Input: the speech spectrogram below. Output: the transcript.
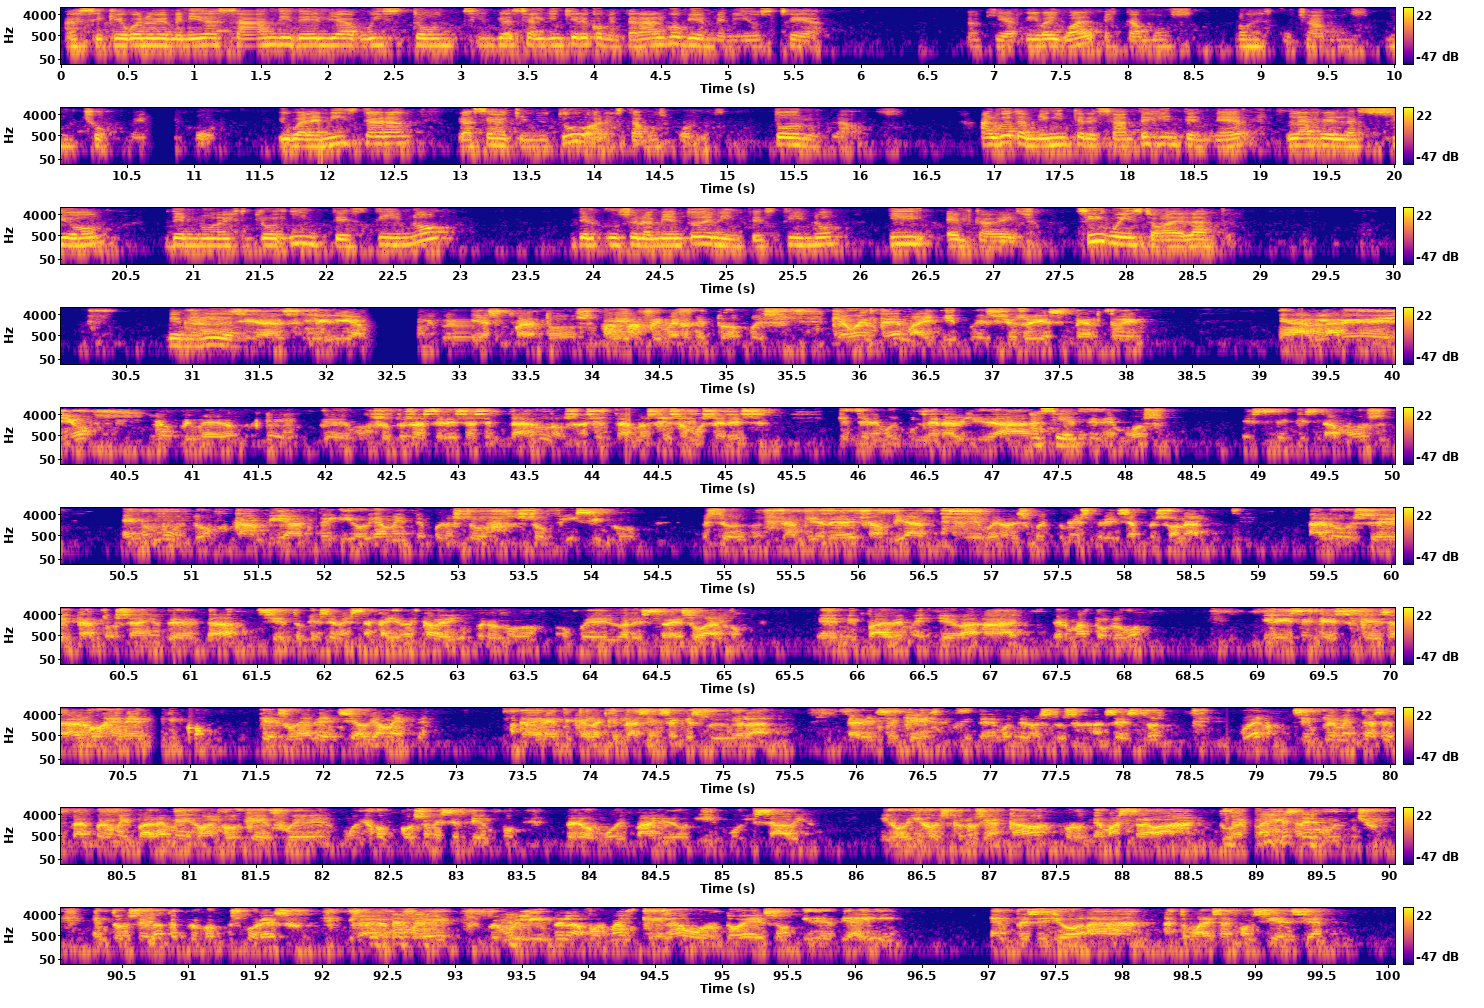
Así que bueno, bienvenida Sandy, Delia, Winston, Silvia, si alguien quiere comentar algo, bienvenido sea. Aquí arriba igual estamos, nos escuchamos mucho mejor. Igual en Instagram, gracias aquí en YouTube, ahora estamos por los todos los lados. Algo también interesante es entender la relación de nuestro intestino, del funcionamiento del intestino y el cabello. Sí, Winston, adelante. Bienvenido. Gracias, Lidia. Muy buenos días para todos. Eh, primero que todo, pues, qué buen tema y, pues yo soy experto en, en hablar de ello. Lo primero que debemos nosotros hacer es aceptarnos, aceptarnos que somos seres que tenemos vulnerabilidad, que tenemos, este, que estamos en un mundo cambiante y obviamente por nuestro, físico nuestro, también debe cambiar. Eh, bueno, les cuento mi experiencia personal. A los 14 eh, años de edad siento que se me está cayendo el cabello, pero no, no fue al estrés o algo. Eh, mi padre me lleva al dermatólogo y le dice que es, que es algo genético, que es una herencia obviamente. La genética es la, que, la ciencia que estudia la, herencia que, que, tenemos de nuestros ancestros. Bueno, simplemente aceptar, pero mi padre me dijo algo que fue muy jocoso en ese tiempo, pero muy válido y muy sabio. Dijo, hijo, es que uno se acaba por donde más trabaja, tú analizas mucho, entonces no te preocupes por eso. Y la verdad fue, fue muy lindo la forma en que él abordó eso y desde ahí empecé yo a, a tomar esa conciencia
